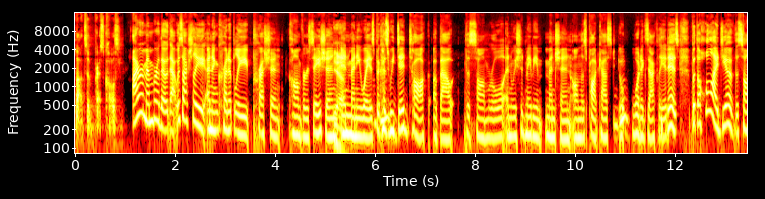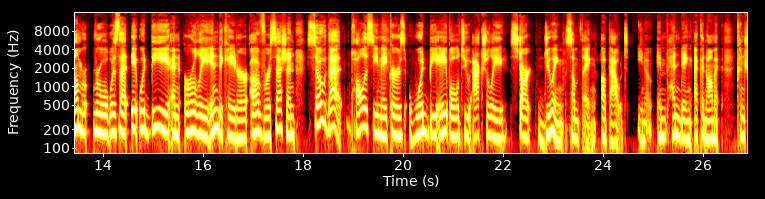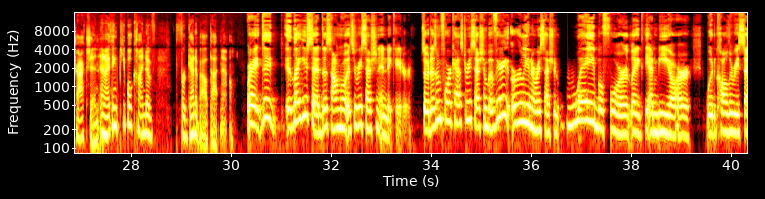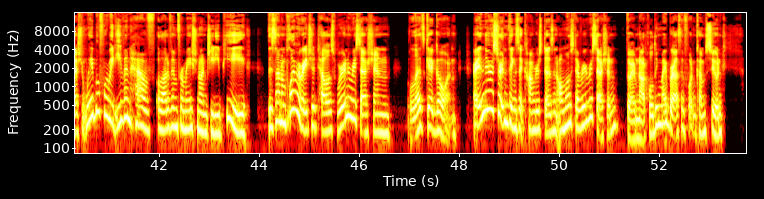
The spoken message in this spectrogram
lots of press calls. I remember though that was actually an incredibly prescient conversation Yeah. in many ways because we did talk about the Sahm rule and we should maybe mention on this podcast mm-hmm. what exactly it is. But the whole idea of the Sahm r- rule was that it would be an early indicator of recession so that policymakers would be able to actually start doing something about, you know, impending economic contraction. And I think people kind of forget about that now. Right. They, like you said, the Sahm rule, it's a recession indicator. So it doesn't forecast a recession, but very early in a recession, way before like the NBER would call the recession, way before we'd even have a lot of information on GDP, this unemployment rate should tell us we're in a recession. Let's get going. Right. And there are certain things that Congress does in almost every recession, though I'm not holding my breath if one comes soon.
